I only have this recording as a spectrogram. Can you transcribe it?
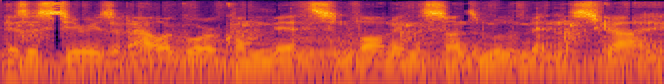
is a series of allegorical myths involving the sun's movement in the sky.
